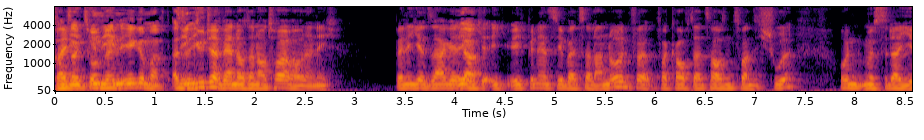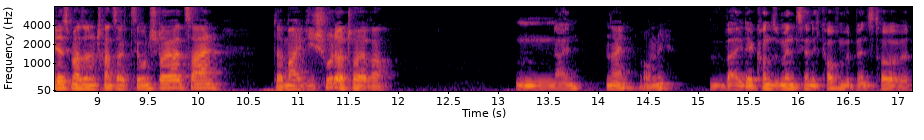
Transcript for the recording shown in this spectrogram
Weil die- Transaktionen die- werden eh gemacht. Also die ich, Güter werden doch dann auch teurer, oder nicht? Wenn ich jetzt sage, Ja. ich, ich, ich bin jetzt hier bei Zalando und ver verkaufe da 1020 Schuhe und müsste da jedes Mal so eine Transaktionssteuer zahlen, dann mache ich die Schuhe doch teurer. nein. Nein, warum nicht? Weil der Konsument es ja nicht kaufen wird, wenn es teurer wird.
